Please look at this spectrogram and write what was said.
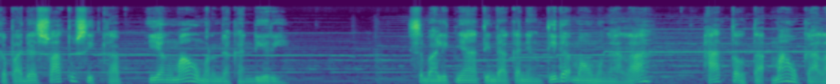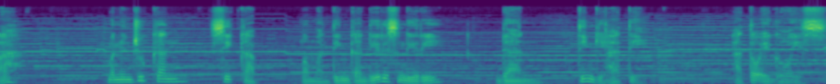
kepada suatu sikap yang mau merendahkan diri. Sebaliknya, tindakan yang tidak mau mengalah atau tak mau kalah menunjukkan sikap mementingkan diri sendiri dan tinggi hati atau egois.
